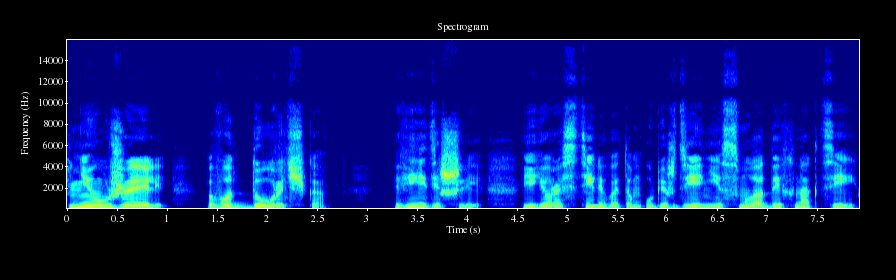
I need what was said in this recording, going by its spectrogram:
Неужели? Вот дурочка! Видишь ли, ее растили в этом убеждении с молодых ногтей.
